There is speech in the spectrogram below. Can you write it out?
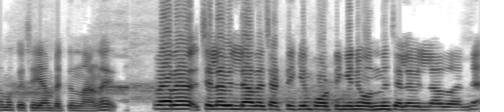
നമുക്ക് ചെയ്യാൻ പറ്റുന്നതാണ്. വേറെ ചിലവില്ലാതെ ചട്ടിക്കും പോട്ടിങ്ങിനും ഒന്നും ചിലവില്ലാതെ തന്നെ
